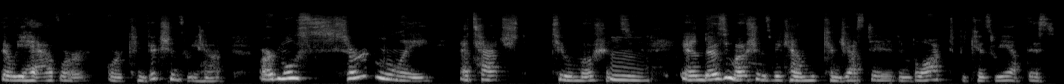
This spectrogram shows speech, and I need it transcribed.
that we have or or convictions we have are most certainly attached to emotions. Mm. And those emotions become congested and blocked because we have this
